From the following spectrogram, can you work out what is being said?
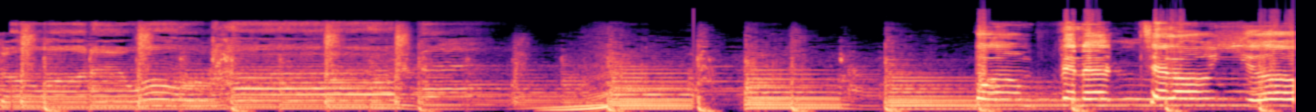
Don't I'm finna tell on you.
